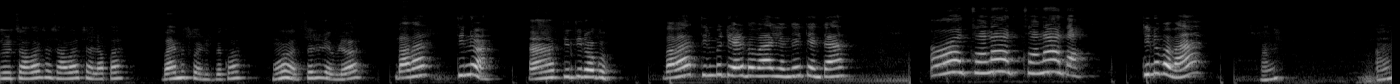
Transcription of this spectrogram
ಇವಳು ಸವಾಸ ಸವಾಸ ಅಲ್ಲಪ್ಪ. ಬಾಯಿ ಮುಚ್ಕೊಂಡಿರ್ಬೇಕು ಹ್ಞೂ ಸರಿ ಇವಳು ಬಾಬಾ ತಿನ್ನು. ಹಾಂ ತಿಂತೀನಿ ಹೋಗು. ಬಾಬಾ ತಿನ್ಬಿಟ್ಟು ಹೇಳು ಬಾಬಾ ಹೆಂಗೈತೆ ಅಂತ. ತಿನ್ನು ಬಾಬಾ. ಹಾಂ ಹಾಂ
